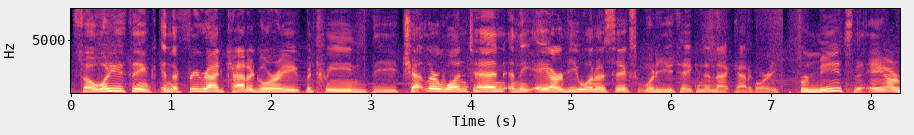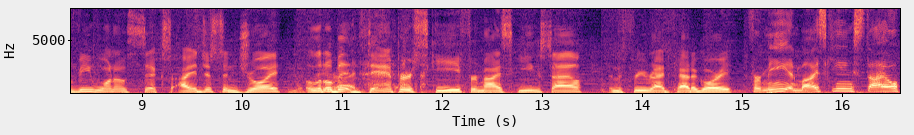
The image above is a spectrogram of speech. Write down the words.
So what do you think in the free ride category between the Chetler 110 and the ARV 106? What are you taking in that category? For me, it's the ARV 106. I just enjoy a little bit damper ski for my skiing style in the free ride category. For me and my skiing style,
